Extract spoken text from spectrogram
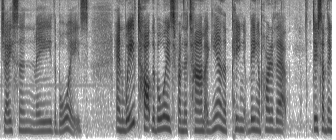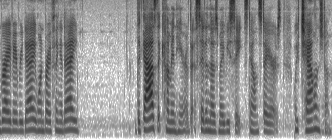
Jason, me, the boys. And we've taught the boys from the time, again, the being, being a part of that, do something brave every day, one brave thing a day. The guys that come in here that sit in those movie seats downstairs, we've challenged them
